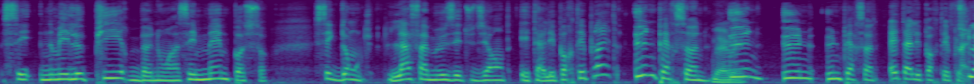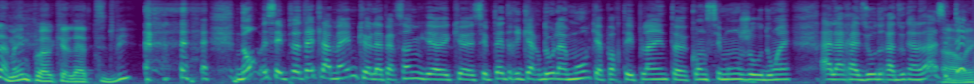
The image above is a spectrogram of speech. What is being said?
C'est mais le pire Benoît, c'est même pas ça. C'est que donc la fameuse étudiante est allée porter plainte. Une personne, Ben oui. une une une personne est allée porter plainte. C'est la même que la petite vie? Non, c'est peut-être la même que la personne que, que- c'est peut-être Ricardo Lamour qui a porté plainte euh, contre Simon Jaudoin à la radio de Radio Canada. C'est Ah peut-être oui.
